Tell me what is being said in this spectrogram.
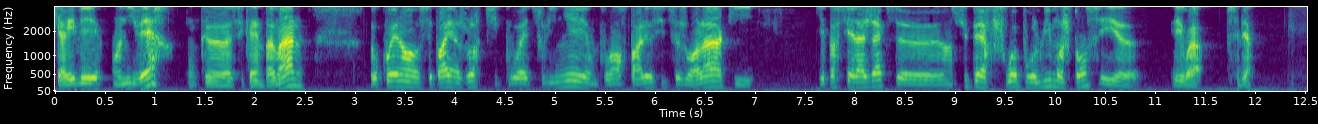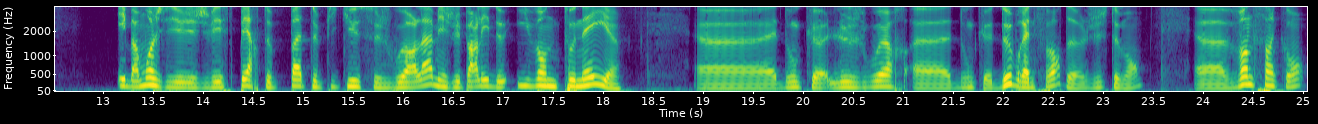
qui est arrivé en hiver, donc euh, c'est quand même pas mal. Donc ouais, non, c'est pareil, un joueur qui pourrait être souligné, on pourrait en reparler aussi de ce joueur-là, qui, qui est parti à l'Ajax, un super choix pour lui, moi je pense, et, et voilà, c'est bien. Et bah moi je vais espérer pas te piquer ce joueur là, mais je vais parler de Ivan Toney. Euh, donc euh, le joueur euh, donc de Brentford justement, 25 ans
